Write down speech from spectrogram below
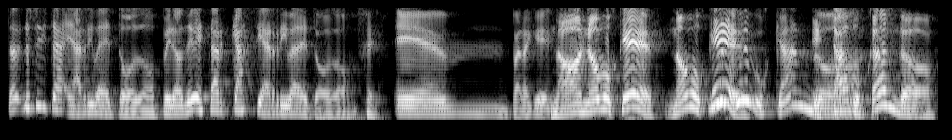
No no sé si está arriba de todo, pero debe estar casi arriba de todo. Sí. Em, ¿Para qué? No, no busques, no ¿Qué busques. estoy buscando? Estás buscando.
